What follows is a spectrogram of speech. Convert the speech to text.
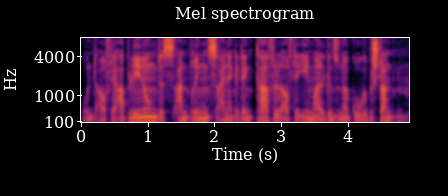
und auf der Ablehnung des Anbringens einer Gedenktafel auf der ehemaligen Synagoge bestanden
